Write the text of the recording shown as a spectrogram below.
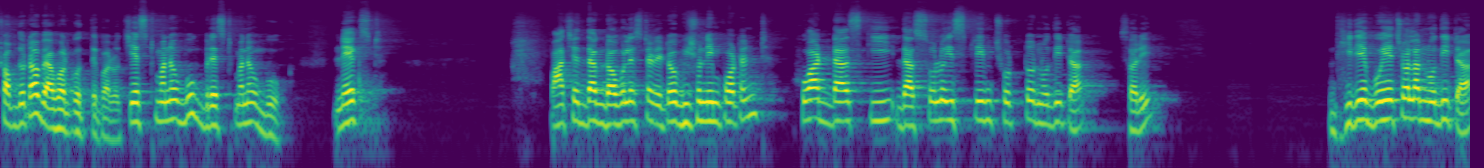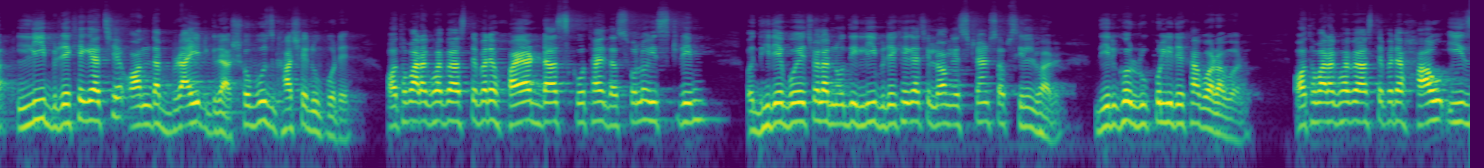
শব্দটাও ব্যবহার করতে পারো। চেস্ট মানেও বুক, ব্রেস্ট মানেও বুক। নেক্সট। পাঁচের দাগ ডবল স্টার এটাও ভীষণ ইম্পর্ট্যান্ট হোয়াট ডাস কি দ্য সোলো স্ট্রিম, ছোট্ট নদীটা সরি ধীরে বয়ে চলা নদীটা, লিভ রেখে গেছে অন দ্য ব্রাইট গ্রাস সবুজ ঘাসের উপরে। অথবা আরেকভাবে আসতে পারে হোয়ার ডাস কোথায় দ্য সোলো স্ট্রিম, ও ধীরে বয়ে চলা নদী, লিভ রেখে গেছে লং স্ট্যান্ডস অফ সিলভার দীর্ঘ রূপলি রেখা বরাবর। অথবা আরেকভাবে আসতে পারে how is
